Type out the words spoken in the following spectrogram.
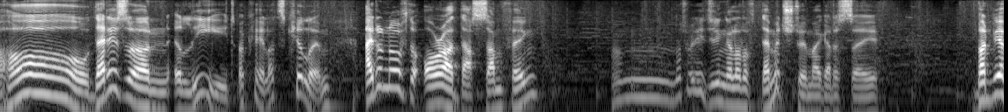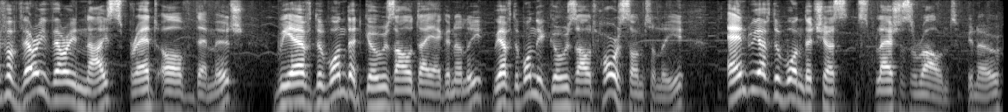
Oh, that is an elite. Okay, let's kill him. I don't know if the aura does something. Um, not really doing a lot of damage to him, I gotta say. But we have a very, very nice spread of damage. We have the one that goes out diagonally. We have the one that goes out horizontally. And we have the one that just splashes around, you know.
